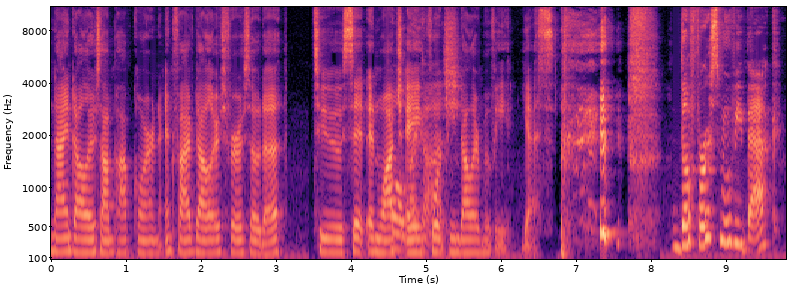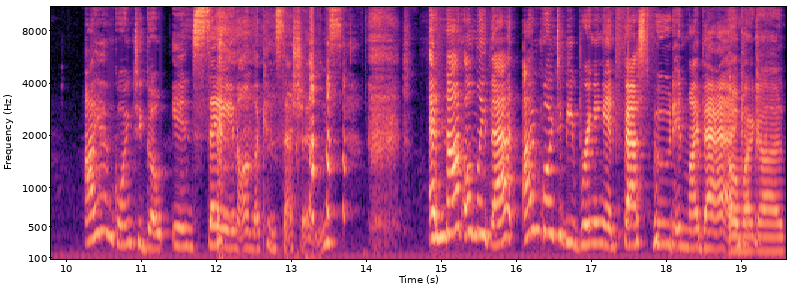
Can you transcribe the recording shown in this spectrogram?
$9 on popcorn and $5 for a soda to sit and watch Oh a gosh. $14 movie. Yes. The first movie back, I am going to go insane on the concessions. And not only that, I'm going to be bringing in fast food in my bag. Oh my god.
